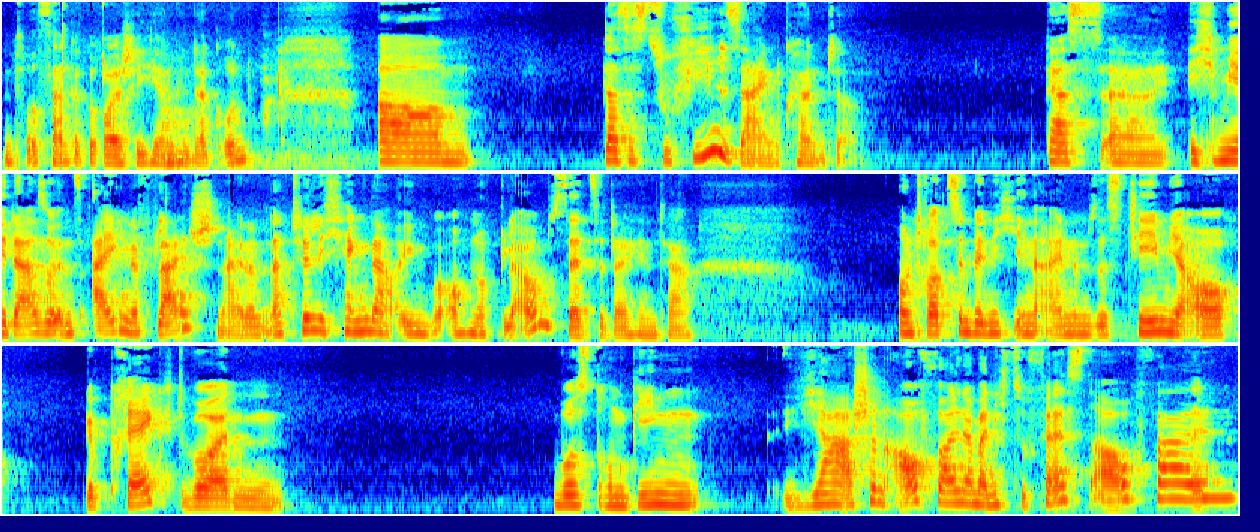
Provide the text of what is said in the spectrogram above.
Interessante Geräusche hier im Hintergrund. Ähm, dass es zu viel sein könnte dass äh, ich mir da so ins eigene Fleisch schneide. Und natürlich hängen da irgendwo auch noch Glaubenssätze dahinter. Und trotzdem bin ich in einem System ja auch geprägt worden, wo es darum ging, ja schon auffallen, aber nicht zu fest auffallen.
